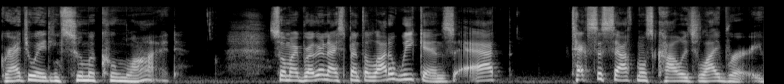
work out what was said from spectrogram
graduating summa cum laude. So my brother and I spent a lot of weekends at Texas Southmost College Library.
